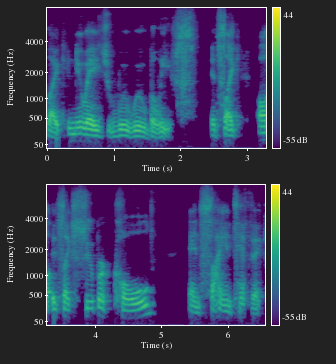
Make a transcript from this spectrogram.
like new age woo woo beliefs. It's like all it's like super cold and scientific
